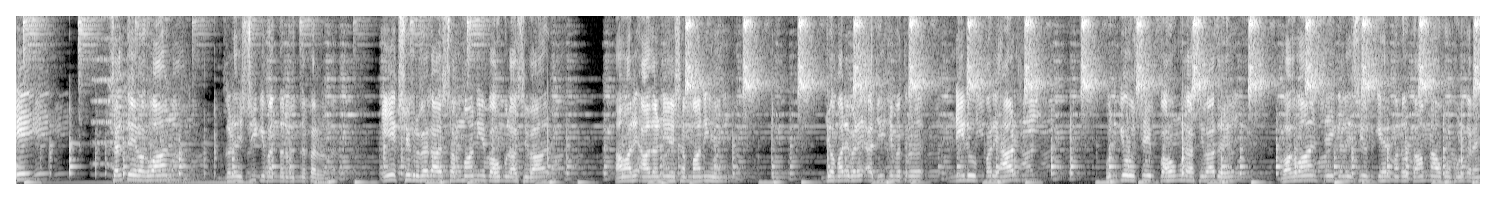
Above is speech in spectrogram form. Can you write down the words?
ए चलते भगवान गणेश जी के बंधन बंधन पर। एक सौ रुपए का सम्मानीय बहुमूल्य आशीर्वाद। हमारे आदरणीय सम्मानीय हैं, जो हमारे बड़े अज़ीज़ मित्र नीलू परिहार जी, उनके ओर से बहुमूल्य आशीर्वाद है। भगवान श्री गणेश जी, उनकी हर मनोकामनाओं को पूर्ण करें।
